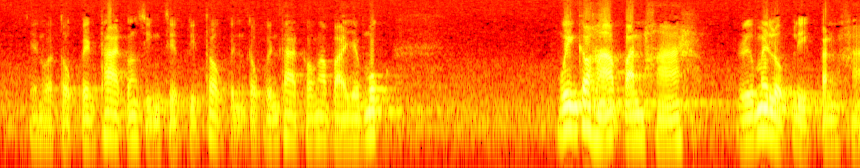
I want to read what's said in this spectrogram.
ๆ เช่นว่าตกเป็นทาสของสิ่งเสพติดทกเป็นตกเป็นทาสของอบายมุกวิ่งเข้าหาปัญหาหรือไม่หลบหลีกปัญหา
